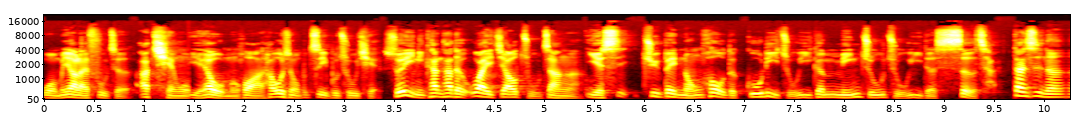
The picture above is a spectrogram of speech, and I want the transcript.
我们要来负责啊，钱我也要我们花，他为什么不自己不出钱？所以你看他的外交主张啊，也是具备浓厚的孤立主义跟民族主义的色彩。但是呢，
